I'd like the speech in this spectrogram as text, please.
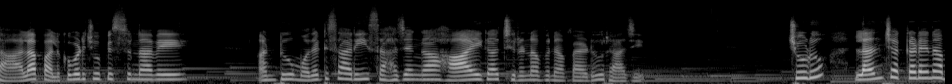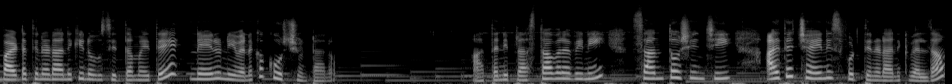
చాలా పలుకుబడి చూపిస్తున్నావే. అంటూ మొదటిసారి సహజంగా హాయిగా చిరునవ్వు నవ్వాడు రాజీవ్. చూడు లంచ్ ఎక్కడైనా బయట తినడానికి నువ్వు సిద్ధమైతే నేను నీ వెనక కూర్చుంటాను. అతని ప్రస్తావన విని సంతోషించి అయితే చైనీస్ ఫుడ్ తినడానికి వెళ్దాం?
